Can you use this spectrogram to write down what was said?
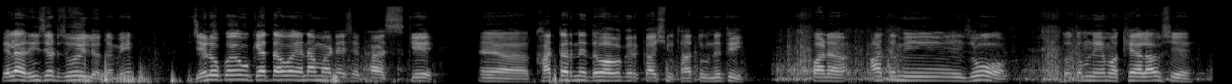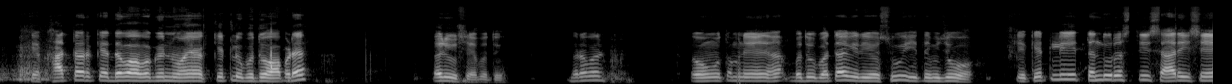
પેલા રિઝલ્ટ જોઈ લો તમે. જે લોકો એવું કહેતા હોય એના માટે છે ખાસ કે અ, ખાતર ને દવા વગર કાશું થતું નથી. પણ આ તમે જુઓ તો તમને એમાં ખ્યાલ આવશે કે ખાતર કે દવા વગરનું અહીંયા કેટલું બધું આપણે કર્યું છે બધું. બરાબર? તો હું તમને બધું બતાવી રહ્યો છું. એ તમે જુઓ કે કેટલી તંદુરસ્તી સારી છે.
